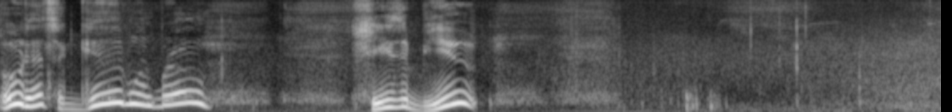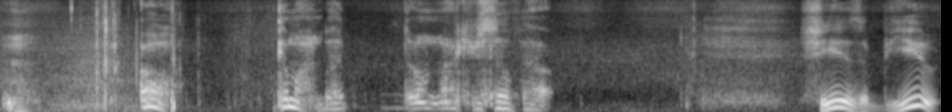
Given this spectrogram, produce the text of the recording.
Oh, that's a good one, bro. She's a beaut. Oh, come on, bud. Don't knock yourself out. She is a beaut.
